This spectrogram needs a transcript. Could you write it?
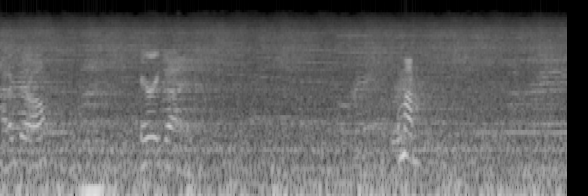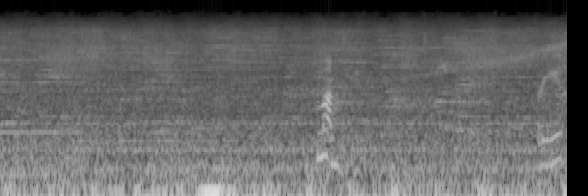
Had a girl. Very good. Come on. Come on. Breathe.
